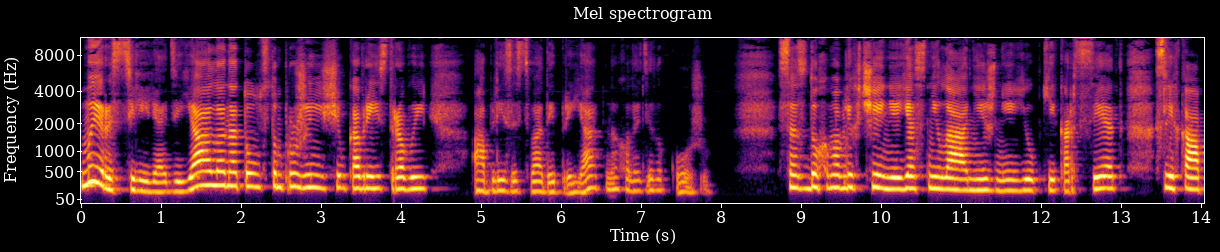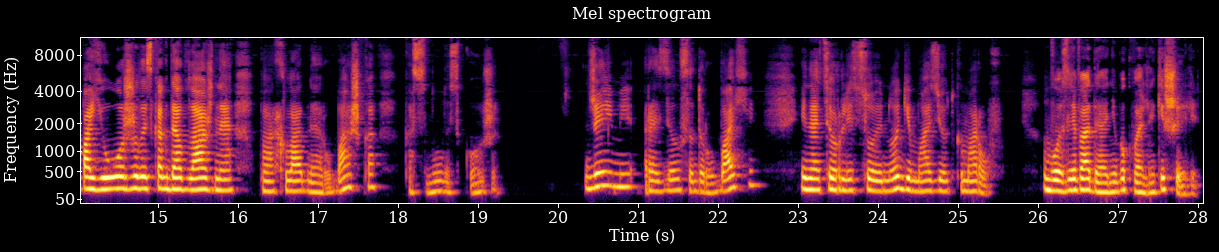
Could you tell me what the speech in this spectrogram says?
Мы расстелили одеяло на толстом пружинищем ковре из травы, а близость воды приятно холодила кожу. Со вздохом облегчения я сняла нижние юбки и корсет, слегка поежилась, когда влажная прохладная рубашка коснулась кожи. Джейми разделся до рубахи и натер лицо и ноги мазью от комаров. Возле воды они буквально кишели.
